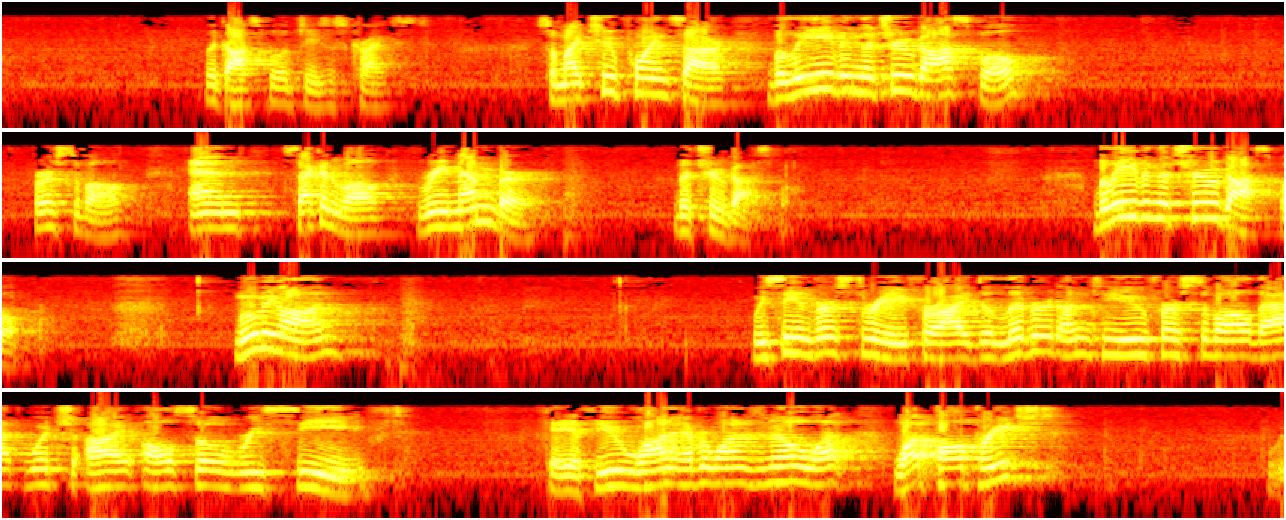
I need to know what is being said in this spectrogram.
The gospel of Jesus Christ. So my two points are, believe in the true gospel, first of all, and second of all, remember the true gospel. Believe in the true gospel. Moving on, we see in verse 3, For I delivered unto you first of all that which I also received. Okay, if you want, ever wanted to know what, what Paul preached,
